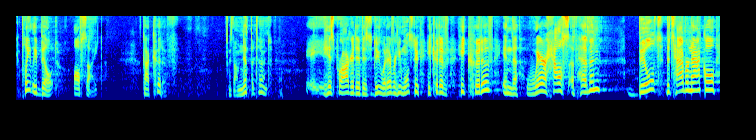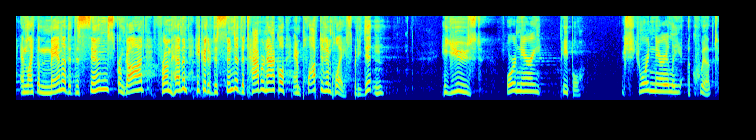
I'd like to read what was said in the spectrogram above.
Completely built offsite. God could have. He's omnipotent his prerogative is to do whatever he wants to. He could have, he could have in the warehouse of heaven built the tabernacle and like the manna that descends from God from heaven, he could have descended the tabernacle and plopped it in place, but he didn't. He used ordinary people, extraordinarily equipped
